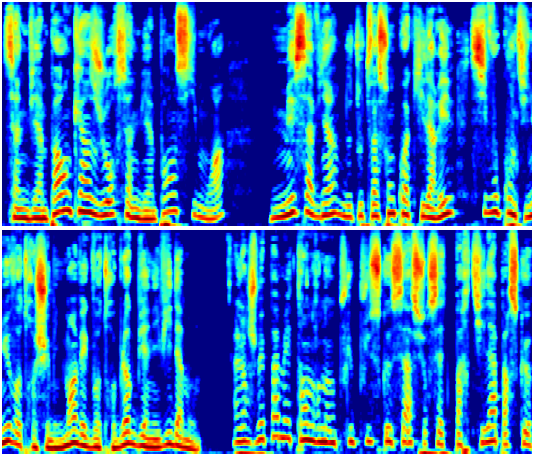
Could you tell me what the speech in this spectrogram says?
Ça ne vient pas en 15 jours. Ça ne vient pas en 6 mois mais ça vient de toute façon quoi qu'il arrive si vous continuez votre cheminement avec votre blog bien évidemment. Alors je vais pas m'étendre non plus plus que ça sur cette partie-là parce que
